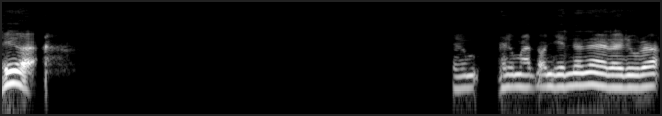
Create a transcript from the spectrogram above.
เชื่อเธอเธอมาตอนเย็นแน่ๆเลยดูแล้ว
